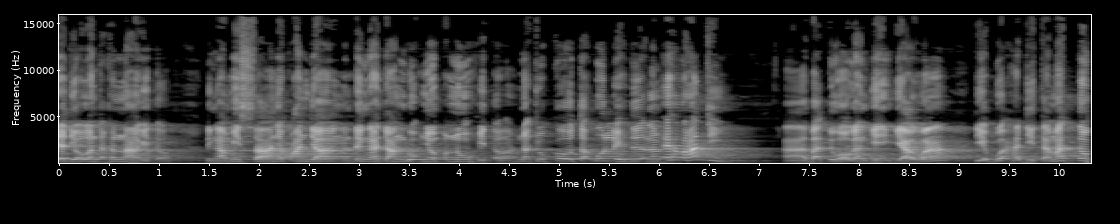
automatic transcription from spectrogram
jadi orang tak kenal kita. Dengan misalnya panjang, dengan jangguknya penuh kita. Nak cukur tak boleh duduk dalam ihram haji. Ha, sebab tu orang pergi, awal, dia buat haji tamattu.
